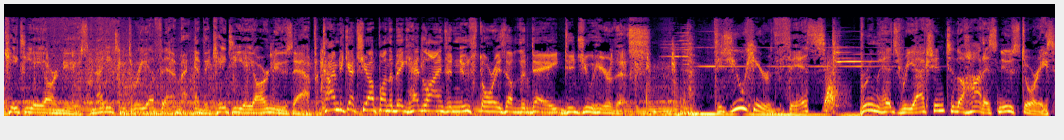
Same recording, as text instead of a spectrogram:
KTAR News, 92.3 FM, and the KTAR News app. Time to catch you up on the big headlines and news stories of the day. Did you hear this? Did you hear this? Broomhead's reaction to the hottest news stories.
